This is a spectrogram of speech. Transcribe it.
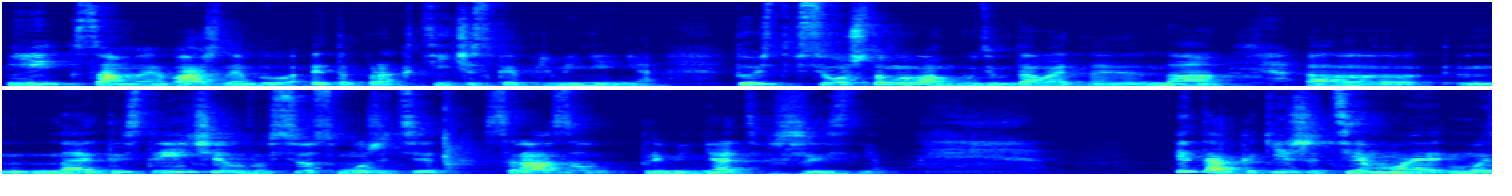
и самое важное было это практическое применение. То есть все, что мы вам будем давать на, на, э, на этой встрече, вы все сможете сразу применять в жизни. Итак, какие же темы мы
